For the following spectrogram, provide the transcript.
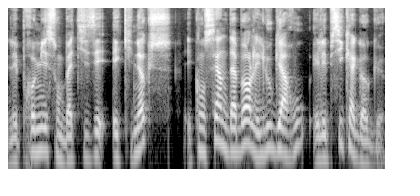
Les premiers sont baptisés Equinox et concernent d'abord les loups-garous et les psychagogues,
